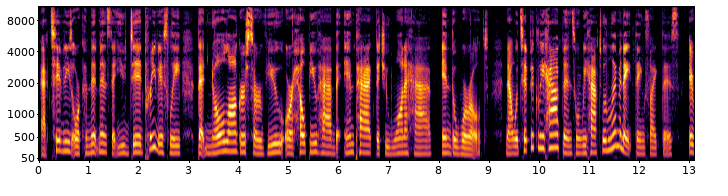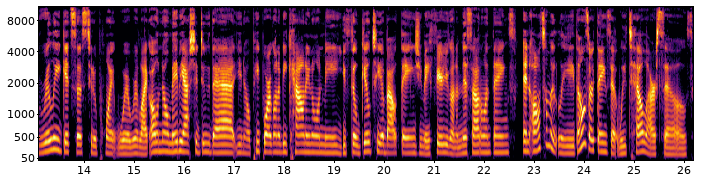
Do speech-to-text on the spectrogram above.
activities, or commitments that you did previously that no longer serve you or help you have the impact that you want to have in the world. Now, what typically happens when we have to eliminate things like this it really gets us to the point where we're like, oh no, maybe I should do that. You know, people are going to be counting on me. You feel guilty about things. You may fear you're going to miss out on things. And ultimately, those are things that we tell ourselves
